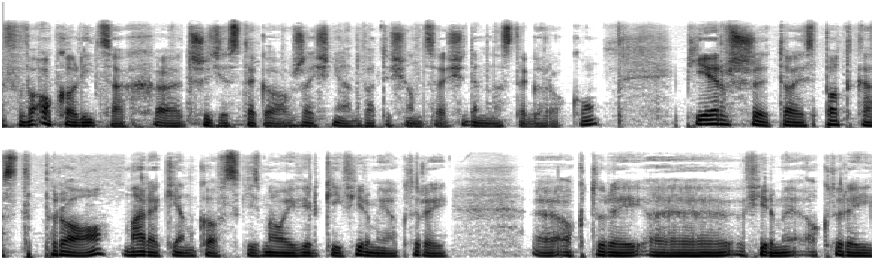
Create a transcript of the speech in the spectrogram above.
w okolicach 30 września 2017 roku. Pierwszy to jest podcast Pro, Marek Jankowski z małej wielkiej firmy, o której E, o której e, firmy, o której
